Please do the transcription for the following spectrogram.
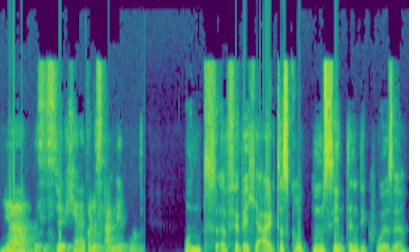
Ja, das ist wirklich ein tolles Angebot. Und äh, für welche Altersgruppen sind denn die Kurse?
